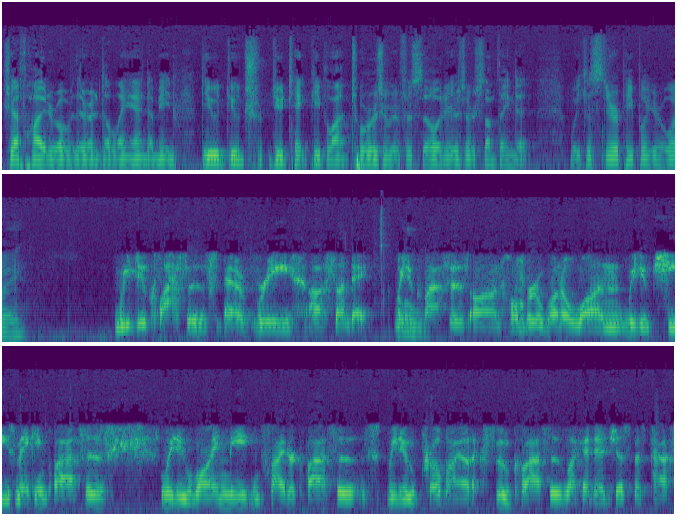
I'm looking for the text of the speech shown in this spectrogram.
Jeff Hyder over there in Deland. I mean, do you do tr- do you take people on tours of your facility, or is there something that we can steer people your way? We do classes every uh, Sunday. We Oh. do classes on Homebrew 101. We do cheese making classes. We do wine, mead, and cider classes. We do probiotic food classes, like I did just this past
